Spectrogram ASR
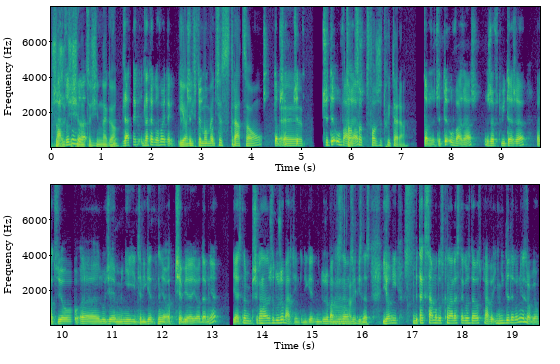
Przerzuci się dużo. na coś innego. Dlatego, dlatego Wojtek. I oni w tym ty- momencie stracą Dobrze, y, czy, czy ty to, uważasz. co tworzy Twittera. Dobrze, czy ty uważasz, że w Twitterze pracują e, ludzie mniej inteligentni od ciebie i ode mnie? Ja jestem przekonany, że dużo bardziej inteligentni, dużo bardziej Mm, znający ale- biznes. I oni sobie tak samo doskonale z tego zdają sprawę i nigdy tego nie zrobią.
